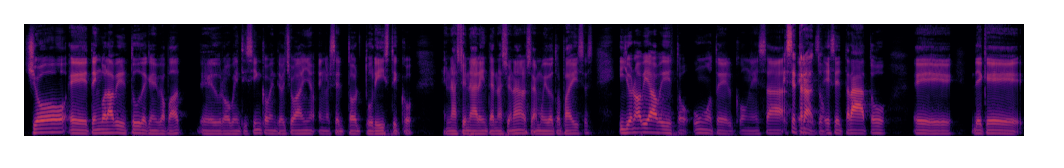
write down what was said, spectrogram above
Yo eh, tengo la virtud de que mi papá eh, duró 25, 28 años en el sector turístico, nacional e internacional, o sea, hemos ido a otros países. Y yo no había visto un hotel con esa, Ese trato. es- ese trato eh, de que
